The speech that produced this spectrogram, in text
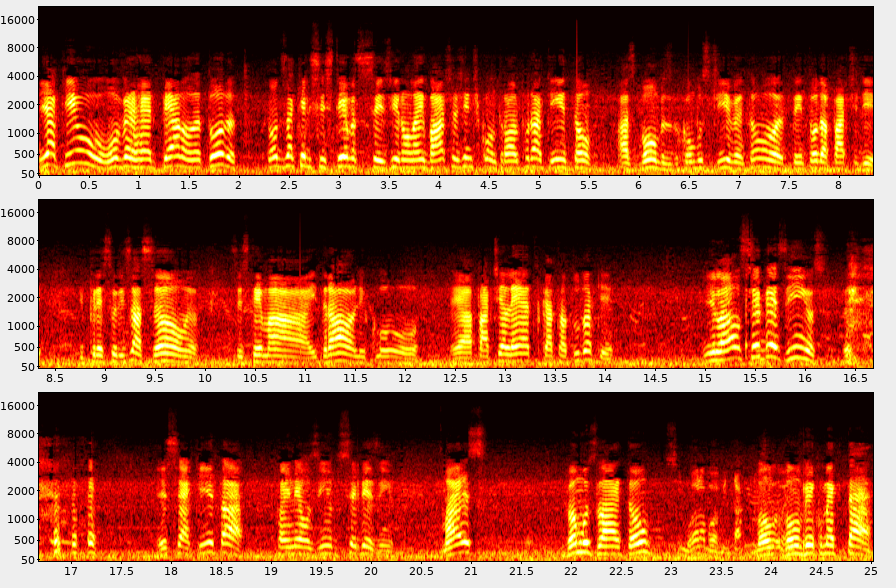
E aqui o overhead panel, né, todo, todos aqueles sistemas que vocês viram lá embaixo, a gente controla por aqui. Então, as bombas do combustível, então tem toda a parte de, de pressurização, sistema hidráulico, é, a parte elétrica, tá tudo aqui. E lá os CBzinhos. Esse aqui tá painelzinho do CBzinho. Mas vamos lá então. Simbora, Bob. Tá vamos, vamos ver como é que tá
